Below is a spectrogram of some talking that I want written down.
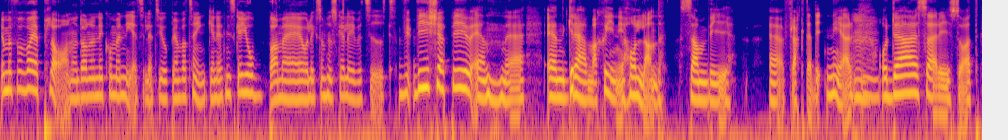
Ja men för vad är planen då när ni kommer ner till Etiopien? Vad tänker ni att ni ska jobba med och liksom hur ska livet se ut? Vi, vi köper ju en, eh, en grävmaskin i Holland som vi eh, fraktar di- ner. Mm. Och där så är det ju så att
